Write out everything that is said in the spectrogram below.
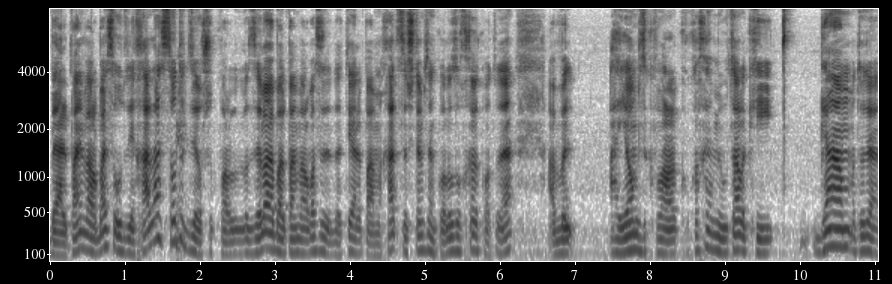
ב-2014 הוא יכל לעשות את זה, או שכבר, זה לא היה ב-2014, זה לדעתי היה 2011, 12, אני כבר לא זוכר כבר, אתה יודע, אבל היום זה כבר כל כך היה מיותר, כי גם, אתה יודע,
